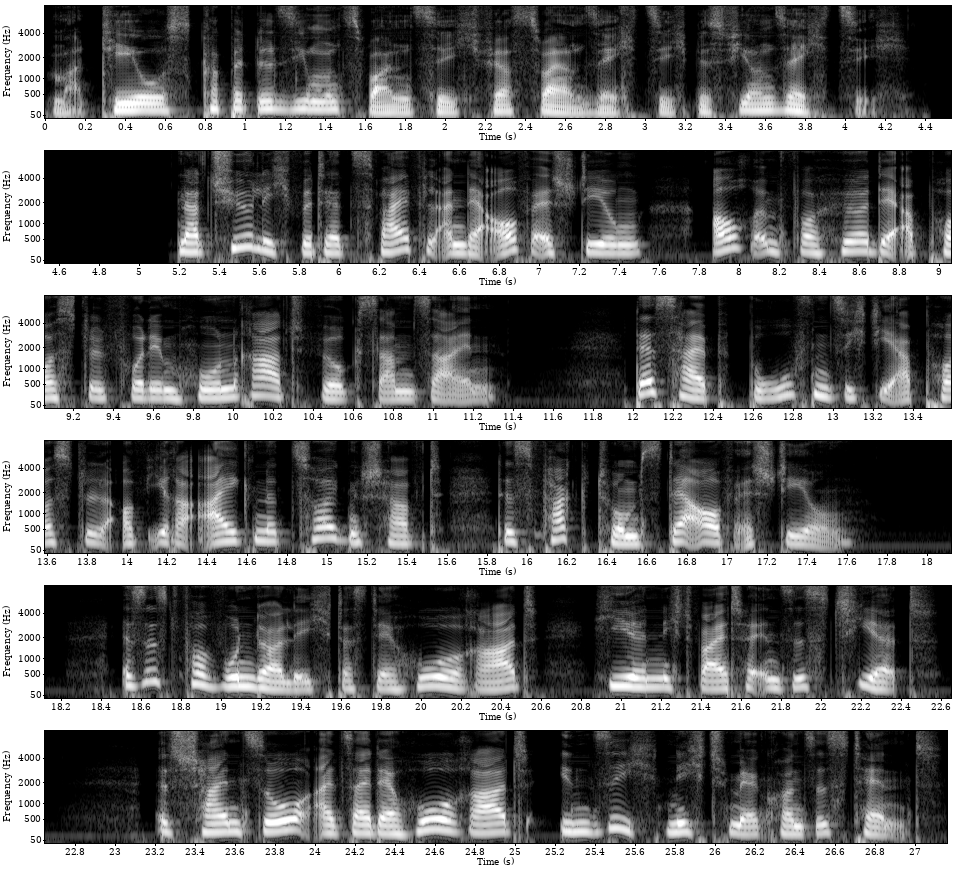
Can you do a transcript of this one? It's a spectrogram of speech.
Matthäus Kapitel 27, Vers 62 bis 64. Natürlich wird der Zweifel an der Auferstehung auch im Verhör der Apostel vor dem Hohen Rat wirksam sein. Deshalb berufen sich die Apostel auf ihre eigene Zeugenschaft des Faktums der Auferstehung. Es ist verwunderlich, dass der Hohe Rat hier nicht weiter insistiert. Es scheint so, als sei der Hohe Rat in sich nicht mehr konsistent.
